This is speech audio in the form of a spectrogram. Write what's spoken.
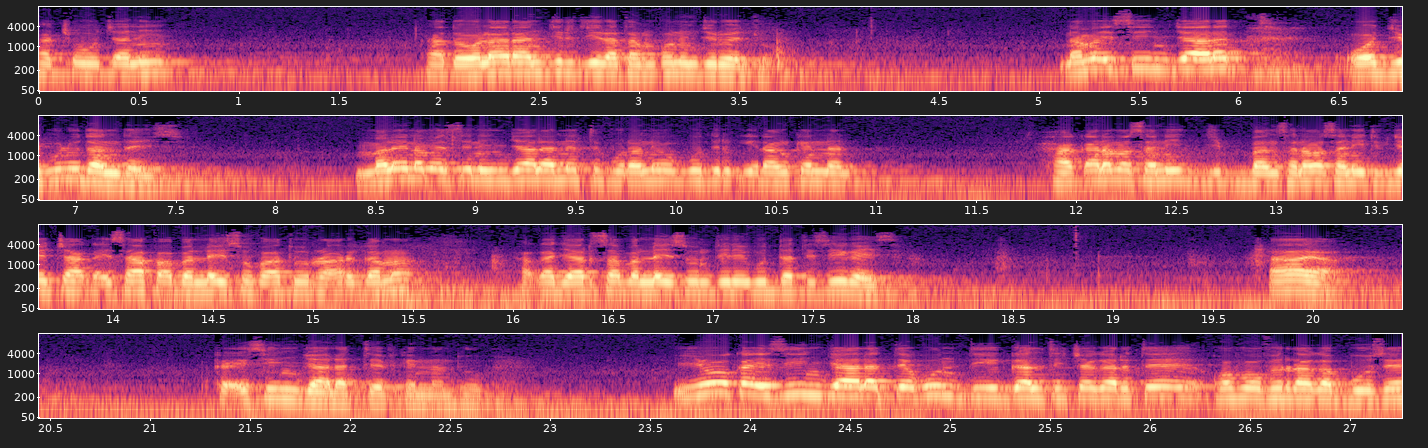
hacuucanii ka doolaaraan jirjiiratan kun hin jiru jechuudha nama isiin jaalatti wajji buluu dandeessi malee nama isiin hin jaalannetti furanii oguu dirqiidhaan kennan haqa nama sanii jibbansa nama saniitiif jecha haqa isaa fa'a balleessuu fa'aatu irraa argama haqa jaarsaa balleessuun dilii guddatti sii geesse. aya ka isiin jaalatteef kennan duuba yoo ka isiin jaalatte kun diigalticha gartee kofa ofirraa gabbuuse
